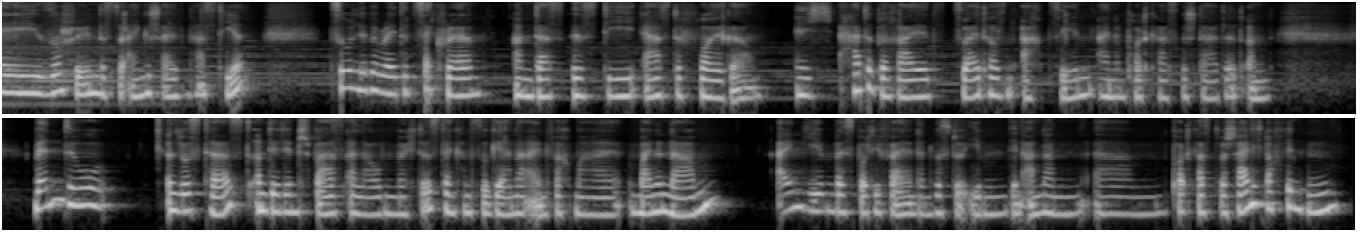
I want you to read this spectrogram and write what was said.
Hey, so schön, dass du eingeschaltet hast hier zu Liberated Sacral und das ist die erste Folge. Ich hatte bereits 2018 einen Podcast gestartet. Und wenn du Lust hast und dir den Spaß erlauben möchtest, dann kannst du gerne einfach mal meinen Namen eingeben bei Spotify und dann wirst du eben den anderen ähm, Podcast wahrscheinlich noch finden,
